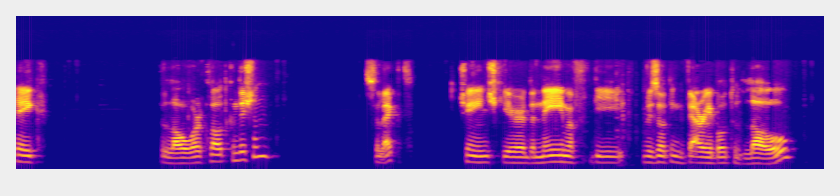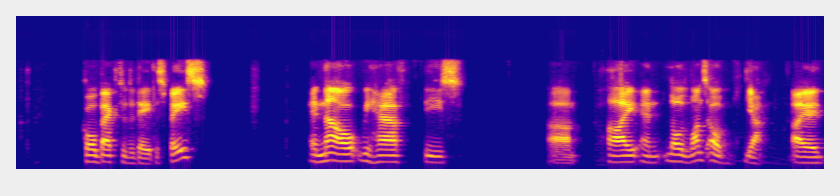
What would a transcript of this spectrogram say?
take low workload condition, select, change here the name of the resulting variable to low, go back to the data space, and now we have these um, high and low ones. Oh, yeah, I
